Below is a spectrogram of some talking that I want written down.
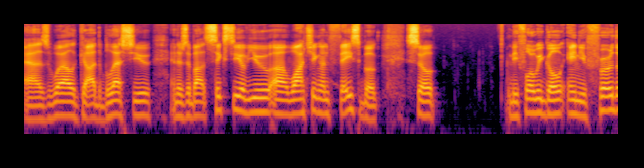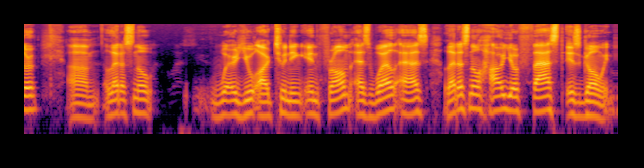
as well. God bless you. And there's about 60 of you uh, watching on Facebook. So before we go any further, um, let us know where you are tuning in from, as well as let us know how your fast is going.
